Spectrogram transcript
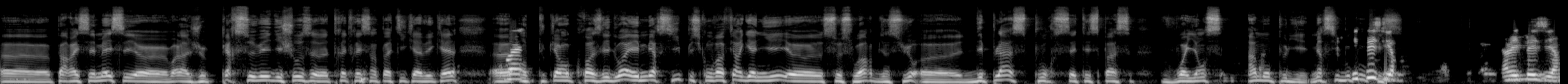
euh, par SMS et euh, voilà, je percevais des choses très très sympathiques avec elle. En tout cas, on croise les doigts et merci puisqu'on va faire gagner ce soir, bien sûr, des places pour cet espace voyance à Montpellier. Merci beaucoup. Avec plaisir. Avec plaisir.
